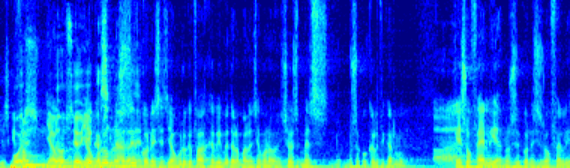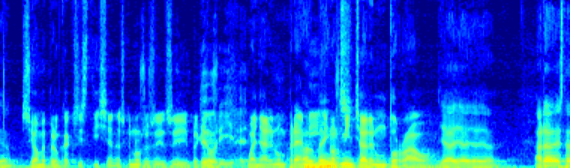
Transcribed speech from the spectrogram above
i és que Pues, fan... Hi ha No un, se hi ha oye un casi grup, no sé nada, si eh. el coneixes, hi ha un grup que fa heavy metal en valencià, bueno, això és més, no, no sé com qualificar-lo, que és Ofèlia, no sé si coneixes Ofèlia. Sí, home, però encara existeixen? És que no sé si... si perquè teoria, nos eh. guanyaren un premi i Almenys- nos minxaren un torrao. Ja, ja, ja, ja. Ara està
